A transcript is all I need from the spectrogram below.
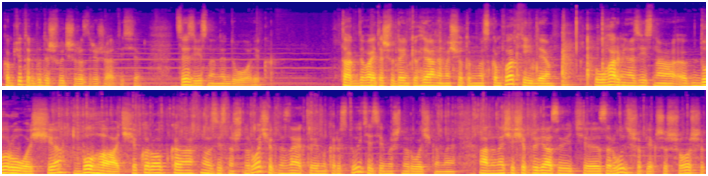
комп'ютер буде швидше розряджатися. Це, звісно, недолік. Так, давайте швиденько глянемо, що там у нас в комплекті йде. У Гарміна, звісно, дорожче, багатше коробка. Ну, звісно, шнурочок. Не знаю, хто іми користується цими шнурочками. А, ну наче ще прив'язують е, за руль, щоб якщо що, щоб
